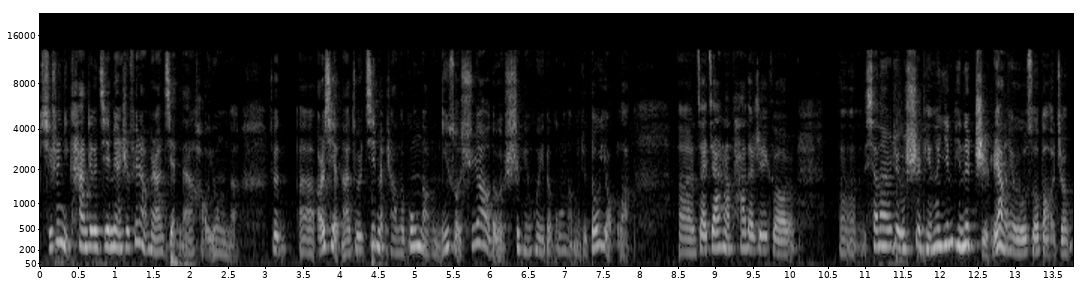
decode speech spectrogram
其实你看这个界面是非常非常简单好用的，就呃，而且呢，就是基本上的功能，你所需要的视频会议的功能就都有了。呃，再加上它的这个呃，相当于这个视频和音频的质量又有所保证，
